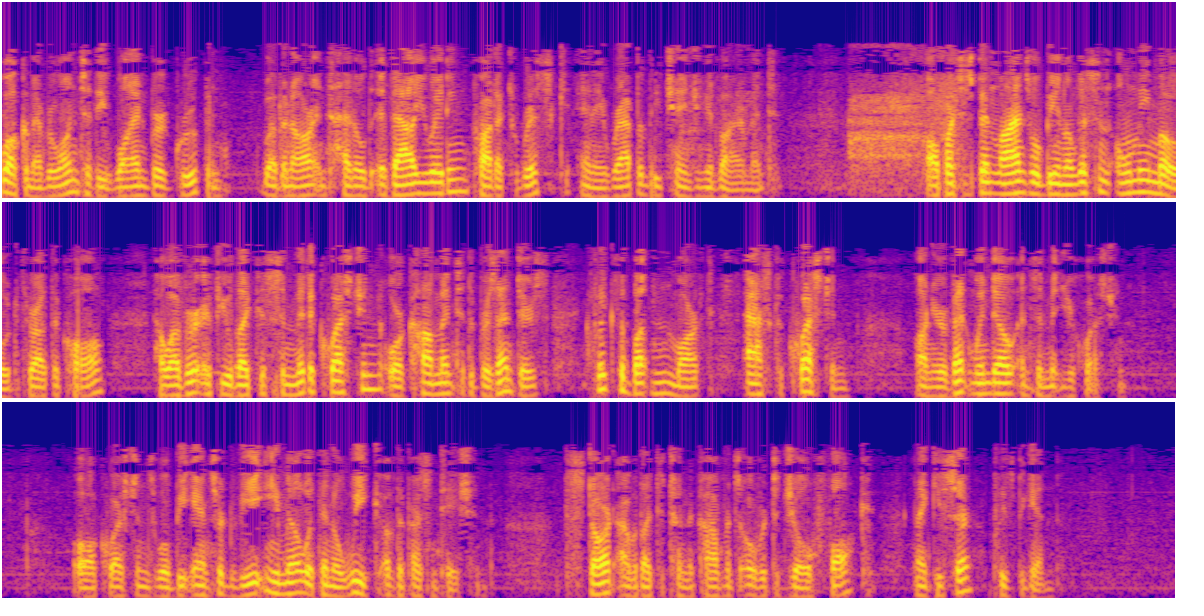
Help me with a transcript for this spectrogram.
Welcome, everyone, to the Weinberg Group webinar entitled Evaluating Product Risk in a Rapidly Changing Environment. All participant lines will be in a listen-only mode throughout the call. However, if you would like to submit a question or comment to the presenters, click the button marked Ask a Question on your event window and submit your question. All questions will be answered via email within a week of the presentation. To start, I would like to turn the conference over to Joel Falk. Thank you, sir. Please begin.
